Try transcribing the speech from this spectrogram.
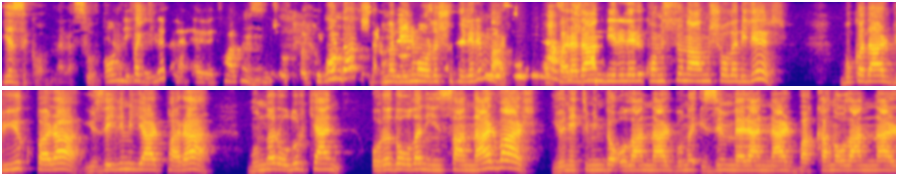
Yazık onlara. Suudi Onun için fakir. değil mi? Evet haklısın çok fakir. Ondan işte ama benim orada şüphelerim var. O paradan birileri komisyon almış olabilir. Bu kadar büyük para, 150 milyar para bunlar olurken orada olan insanlar var. Yönetiminde olanlar, buna izin verenler, bakan olanlar,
